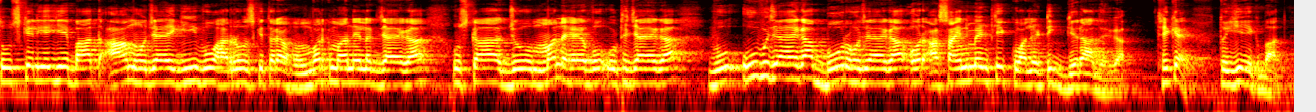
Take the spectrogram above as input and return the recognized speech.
तो उसके लिए ये बात आम हो जाएगी, वो हर रोज की तरह होमवर्क मानने लग जाएगा, उसका जो मन है वो उठ जाएगा, वो उब जाएगा बोर हो जाएगा और असाइनमेंट की क्वालिटी गिरा देगा। ठीक है? तो ये एक बात।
